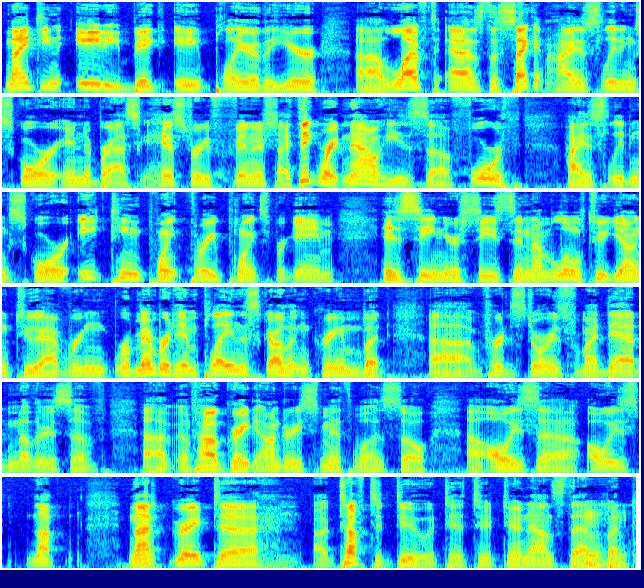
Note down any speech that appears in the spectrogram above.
1980 Big Eight Player of the Year, left as the second highest leading scorer in Nebraska history. Finished, I think, right now he's fourth highest leading scorer, 18.3 points per game his senior season. I'm a little too young to have ring- remembered him playing the Scarlet and Cream, but uh, I've heard stories from my dad and others of uh, of how great Andre Smith was. So uh, always uh, always not not great, uh, uh, tough to do to, to, to announce that, but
